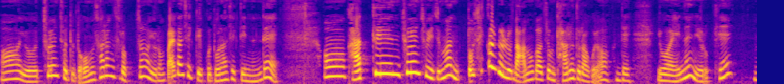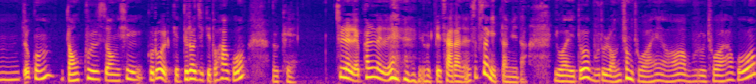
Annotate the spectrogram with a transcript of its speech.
아 요 초연초도 너무 사랑스럽죠. 이런 빨간색도 있고 노란색도 있는데 어, 같은 초연초이지만 또 색깔별로 나무가 좀 다르더라고요. 근데 이 아이는 이렇게 음, 조금 넝쿨성식으로 이렇게 늘어지기도 하고 이렇게 7렐레, 8렐레 이렇게 자라는 습성이 있답니다. 이 아이도 물을 엄청 좋아해요. 물을 좋아하고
